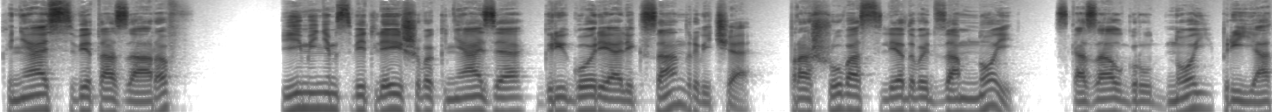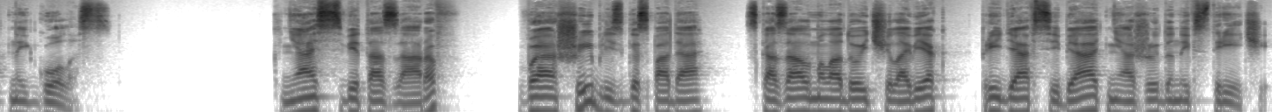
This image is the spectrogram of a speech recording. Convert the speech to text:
Князь Светозаров, именем светлейшего князя Григория Александровича, прошу вас следовать за мной, сказал грудной приятный голос. Князь Светозаров «Вы ошиблись, господа», — сказал молодой человек, придя в себя от неожиданной встречи.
